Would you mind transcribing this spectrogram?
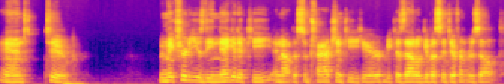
and 2. We make sure to use the negative key and not the subtraction key here because that'll give us a different result.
